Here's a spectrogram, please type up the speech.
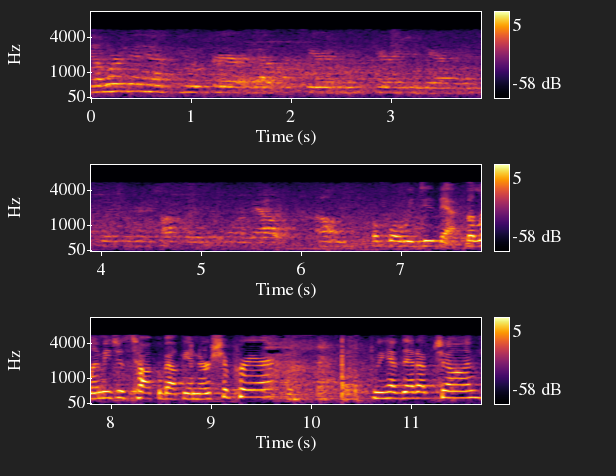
Then we're going to do a prayer about the spirit and miscarriage and barrenness, which we're going to talk a little bit more about um, before we do that. But let me just talk about the inertia prayer. Do we have that up, John?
